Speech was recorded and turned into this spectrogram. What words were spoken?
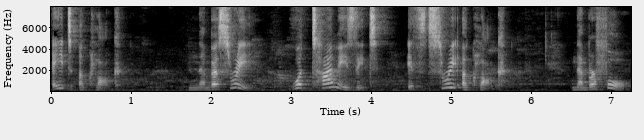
eight o'clock. Number three. What time is it? It's three o'clock. Number four,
